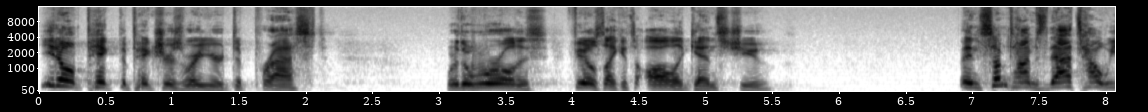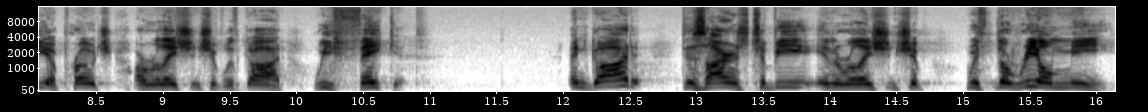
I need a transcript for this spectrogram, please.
You don't pick the pictures where you're depressed, where the world is, feels like it's all against you. And sometimes that's how we approach our relationship with God. We fake it. And God desires to be in a relationship with the real me,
